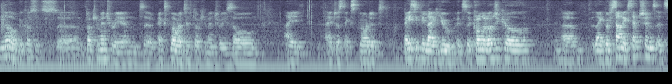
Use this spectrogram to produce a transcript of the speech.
no, because it's uh, documentary and uh, explorative documentary. So I I just explored it basically like you. It's a chronological, uh, like with some exceptions, it's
